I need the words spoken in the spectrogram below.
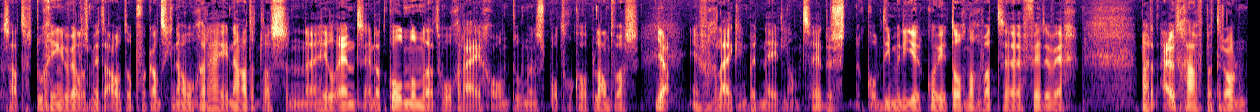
zat, toen gingen we wel eens met de auto op vakantie naar Hongarije. Nou, dat was een eh, heel end. En dat kon omdat Hongarije gewoon toen een spotgoedkoop land was. Ja. In vergelijking met Nederland. Hè. Dus op die manier kon je toch nog wat verder weg. Maar het uitgavenpatroon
